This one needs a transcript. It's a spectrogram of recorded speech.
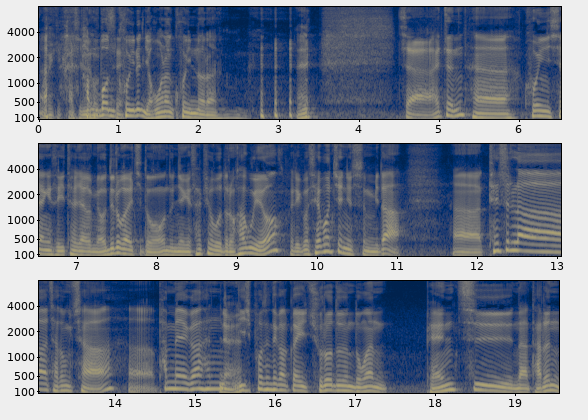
뭐 이렇게 가시려고 한번 그러세요. 코인은 영원한 코인너라는 예? 자, 하여튼 아, 코인 시장에서 이탈 자금이 어디로 갈지도 눈여겨 살펴보도록 하고요. 그리고 세 번째 뉴스입니다. 아, 테슬라 자동차 아, 판매가 한 네. 20% 가까이 줄어드는 동안 벤츠나 다른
